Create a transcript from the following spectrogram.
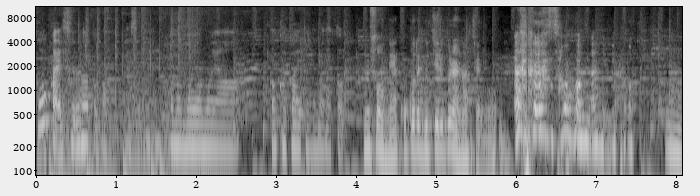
後悔するなと思ったんですよねこのモヤモヤを抱えたままだとうん。そうね。ここで愚痴るぐらいになっちゃうよ。そうなんようん。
